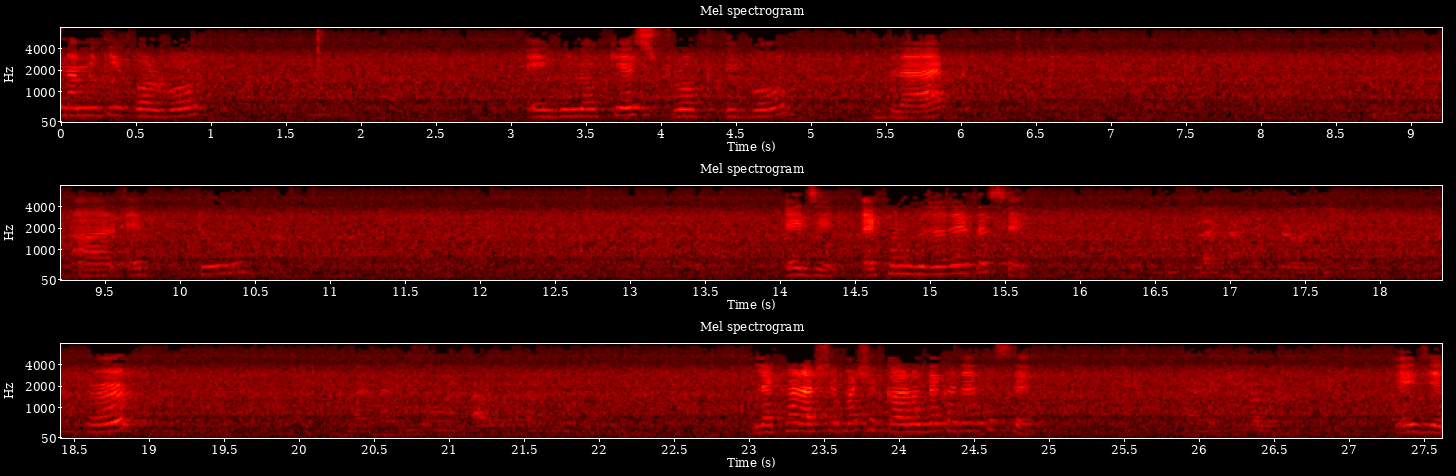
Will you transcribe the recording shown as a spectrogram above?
এখন আমি কি করব? এগুলোকে স্ট্রোক দিব ব্ল্যাক আর একটু, এই যে, এখন বোঝা যাইতেছে? হ্যাঁ? লেখার আশেপাশে কারও দেখা যাইতেছে? এই যে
